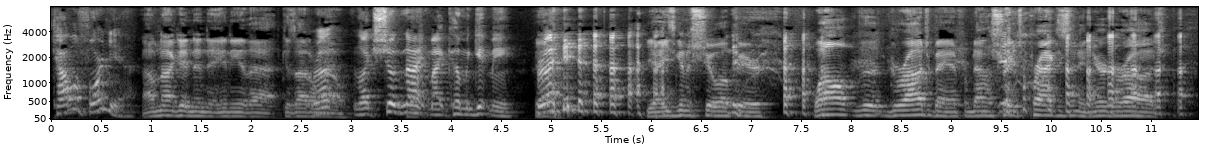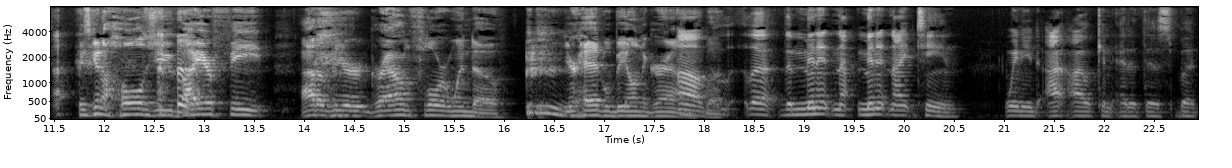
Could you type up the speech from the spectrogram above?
California. I'm not getting into any of that because I don't Right? know. Like Suge Knight might come and get me right? Yeah, he's gonna show up here while the garage band from down the street's practicing in your garage. He's gonna hold you by your feet out of your ground floor window. your head will be on the ground. Uh, but the the minute minute nineteen. We need. I I can edit this, but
